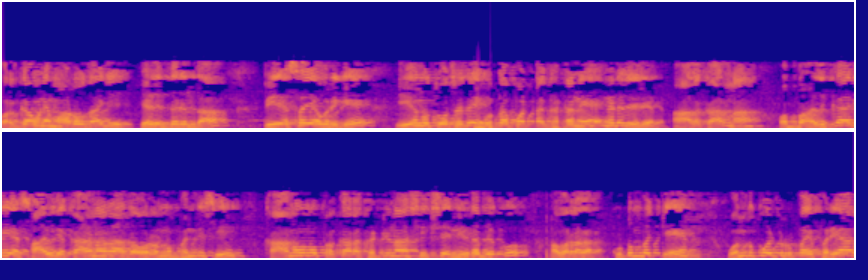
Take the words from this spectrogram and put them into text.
ವರ್ಗಾವಣೆ ಮಾಡುವುದಾಗಿ ಹೇಳಿದ್ದರಿಂದ ಪಿಎಸ್ಐ ಅವರಿಗೆ ಏನು ತೋರಿಸದೆ ಮೃತಪಟ್ಟ ಘಟನೆ ನಡೆದಿದೆ. ಆದ ಕಾರಣ ಒಬ್ಬ ಅಧಿಕಾರಿಯ ಸಾವಿಗೆ ಕಾರಣರಾದವರನ್ನು ಬಂಧಿಸಿ ಕಾನೂನು ಪ್ರಕಾರ ಕಠಿಣ ಶಿಕ್ಷೆ ನೀಡಬೇಕು, ಅವರ ಕುಟುಂಬಕ್ಕೆ ಒಂದು ಕೋಟಿ ರೂಪಾಯಿ ಪರಿಹಾರ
